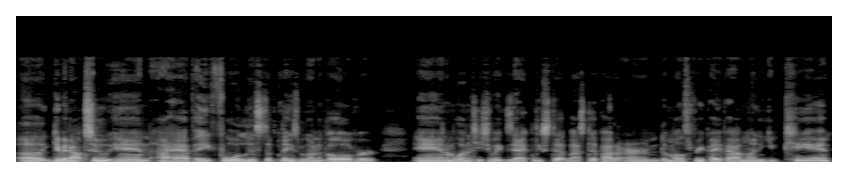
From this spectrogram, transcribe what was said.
uh, given out to. And I have a full list of things we're going to go over and I'm going to teach you exactly step by step how to earn the most free PayPal money you can.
